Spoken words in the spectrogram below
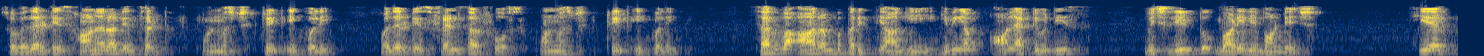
So whether it is honor or insult, one must treat equally. Whether it is friends or foes, one must treat equally. Sarva Aramba Parityagi, giving up all activities which lead to bodily bondage. Here,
